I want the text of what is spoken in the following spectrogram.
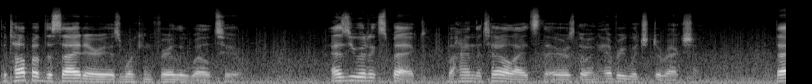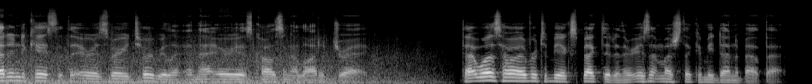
The top of the side area is working fairly well too. As you would expect, behind the taillights the air is going every which direction. That indicates that the air is very turbulent and that area is causing a lot of drag. That was, however, to be expected and there isn't much that can be done about that.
